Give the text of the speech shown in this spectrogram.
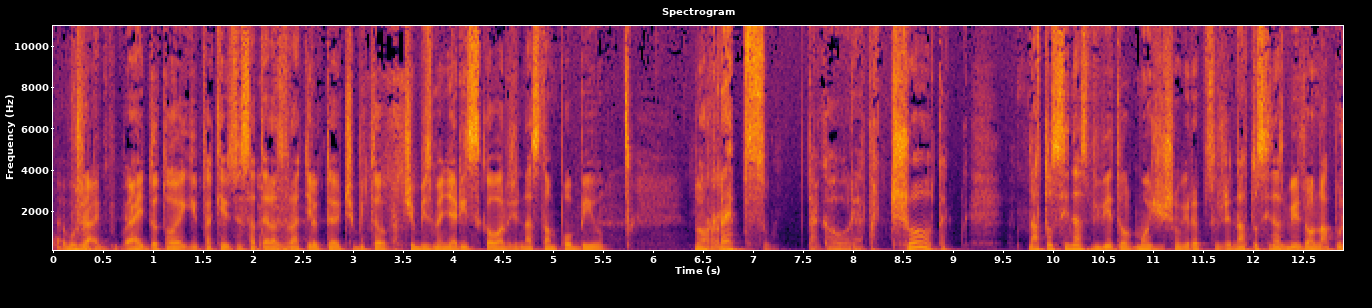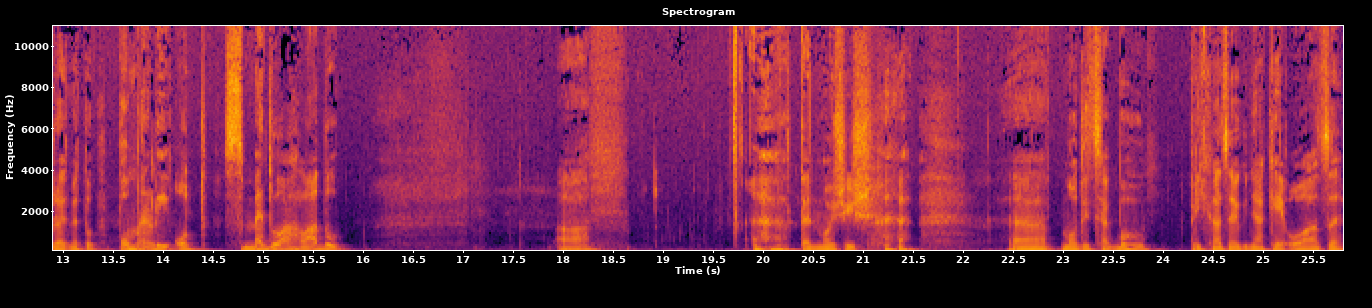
Už aj, aj do toho Egypta, keď sme sa teraz vrátili k či by, to, či by sme neriskovali, že nás tam pobijú. No repsu tak hovoria, tak čo? Tak na to si nás vyviedol Mojžišovi repcu, že na to si nás vyviedol na púž, sme tu pomreli od smedu a hladu. A ten Mojžiš modliť sa k Bohu, prichádzajú k nejakej oáze,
